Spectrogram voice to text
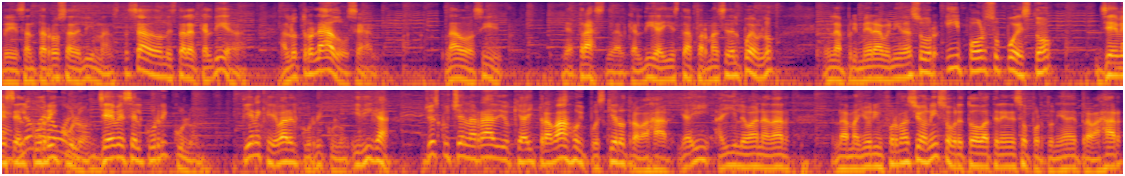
de Santa Rosa de Lima. Usted sabe dónde está la alcaldía, al otro lado, o sea, al lado así, de atrás de la alcaldía, ahí está Farmacia del Pueblo, en la primera avenida sur, y por supuesto, llévese el currículum, llévese el currículum. Tiene que llevar el currículum y diga, yo escuché en la radio que hay trabajo y pues quiero trabajar. Y ahí, ahí le van a dar la mayor información y sobre todo va a tener esa oportunidad de trabajar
